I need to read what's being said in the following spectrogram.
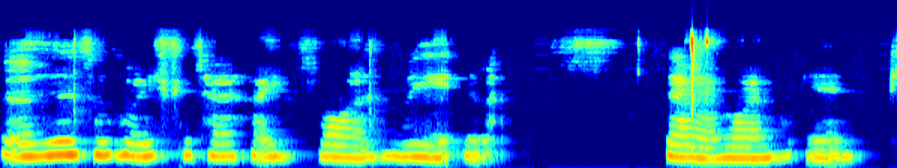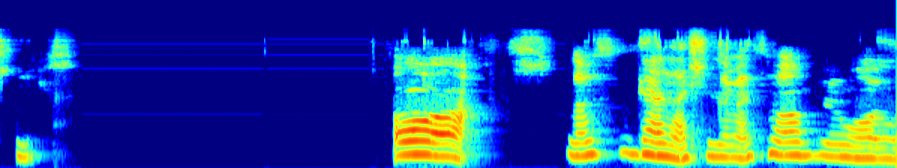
nie呃，从头一去才还放灭了，再玩点屁。哦，老师干了是的嘛？错被我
